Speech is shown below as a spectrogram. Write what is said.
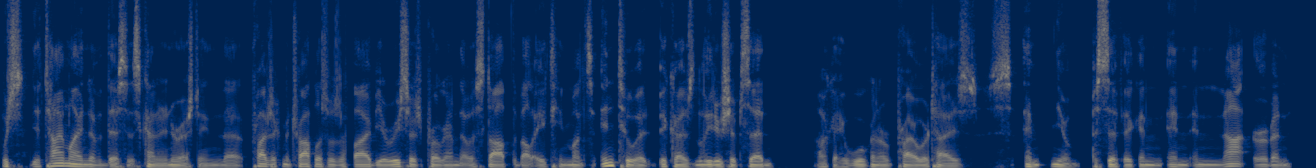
Which the timeline of this is kind of interesting. The Project Metropolis was a five year research program that was stopped about 18 months into it because the leadership said, okay, we're going to prioritize and you know Pacific and and and not urban.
